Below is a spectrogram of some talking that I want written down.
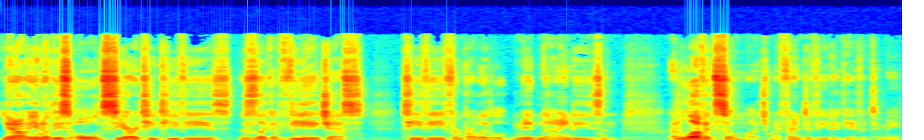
you know, you know these old CRT TVs. This is like a VHS TV from probably the mid '90s, and I love it so much. My friend Davita gave it to me.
